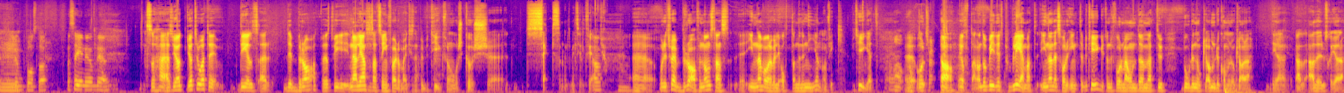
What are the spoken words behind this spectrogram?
Mm. lugnt påstå. Vad säger ni om det? Så här, alltså jag, jag tror att det dels är det är bra att, att vi, när Alliansen satt så införde man ju till exempel betyg från årskurs 6 om jag inte minns helt fel. Ja. Mm. Eh, och det tror jag är bra för någonstans eh, innan var det väl i åttan eller nian man fick betyget. Ja. Ja, Eh, och-. Ja, i åttan. Och då blir det ett problem att innan dess har du inte betyg utan du får de här omdömen att du borde nog klara, men du kommer nog klara dina, all, all det du ska göra.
